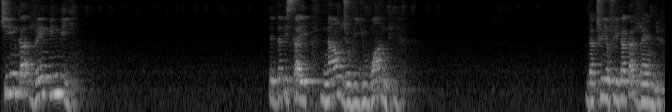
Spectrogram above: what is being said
चीन का रेनमिनबी। यद्यपि इसका एक नाम जो है, युवान भी है। दक्षिण अफ्रीका का रैंड।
